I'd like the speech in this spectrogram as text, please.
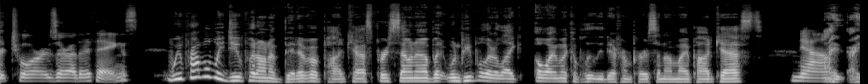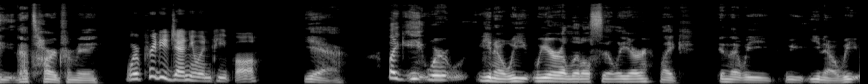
We- chores or other things. We probably do put on a bit of a podcast persona, but when people are like, "Oh, I'm a completely different person on my podcast," No, I, I that's hard for me. we're pretty genuine people. Yeah. Like we're you know, we we are a little sillier like in that we we you know, we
